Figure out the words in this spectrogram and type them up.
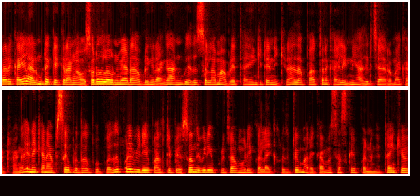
பிற கையில் அன்புட்ட கேட்குறாங்க அவன் சொல்கிறதுல உண்மையாடா? அப்படிங்கிறாங்க. அன்பு எதுவும் சொல்லாமல் அப்படியே தயங்கிட்டே நிற்கிறேன் அதை பார்த்தோன்னா கையில் இன்னும் அதிர்ச்சி ஆகிற மாதிரி கட்டுறாங்க. இன்றைக்கான எபிசோட் இப்படி தான் போகுது. ஃபுல் வீடியோ பார்த்துட்டு பேசுவோம். இந்த வீடியோ பிடிச்சா முடிவுக்கு லைக் கொடுத்துட்டு மறக்காமல் சப்ஸ்கிரைப் பண்ணுங்கள் தேங்க்யூ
